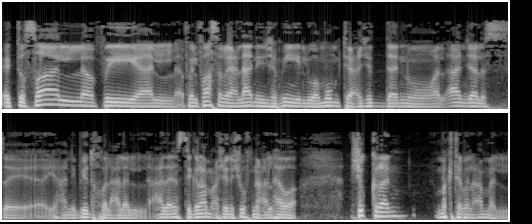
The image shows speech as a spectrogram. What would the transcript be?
اتصال في في الفاصل الإعلاني جميل وممتع جدا والآن جالس يعني بيدخل على على الإنستغرام عشان يشوفنا على الهواء. شكرا. مكتب العمل.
